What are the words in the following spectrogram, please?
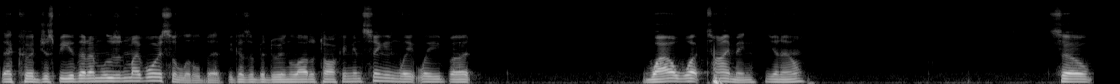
that could just be that I'm losing my voice a little bit because I've been doing a lot of talking and singing lately. But wow, what timing, you know? So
